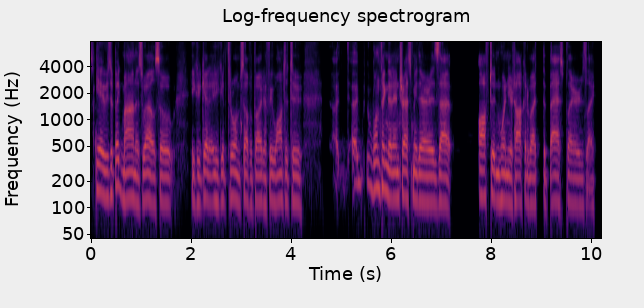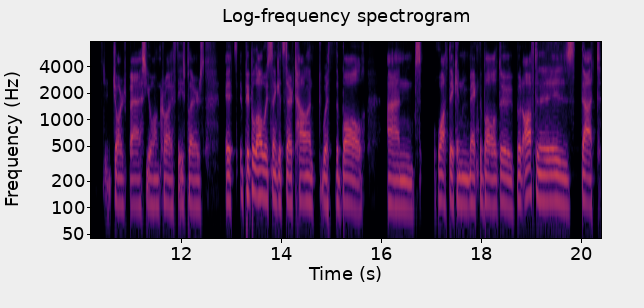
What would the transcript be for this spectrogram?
So. Yeah, he was a big man as well. So he could get it, he could throw himself about if he wanted to. Uh, one thing that interests me there is that often when you're talking about the best players like George Best, Johan Cruyff, these players, it's people always think it's their talent with the ball and what they can make the ball do, but often it is that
